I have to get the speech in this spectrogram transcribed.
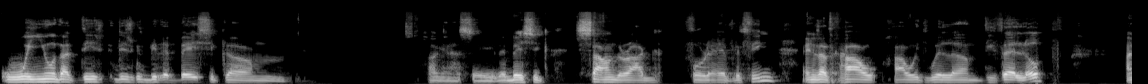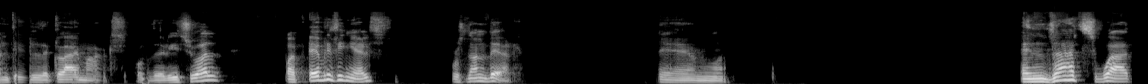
we knew that this this would be the basic um, how can I say the basic sound rag for everything, and that how how it will um, develop until the climax of the ritual. But everything else was done there. Um, and that's what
